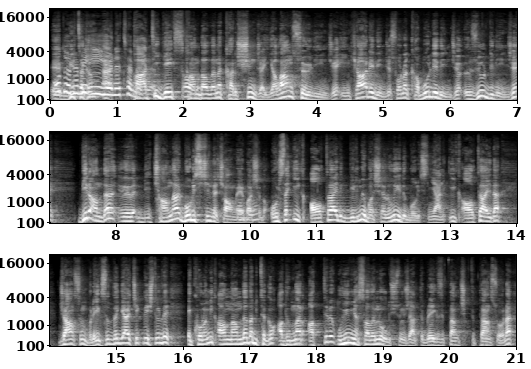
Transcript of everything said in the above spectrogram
e, O bir takım iyi e, yönetemedi. parti gate skandallarına karışınca, yalan söyleyince, inkar edince, sonra kabul edince, özür dileyince bir anda e, çanlar Boris için de çalmaya başladı. Oysa ilk 6 aylık dilimi başarılıydı Boris'in. Yani ilk 6 ayda Johnson Brexit'ı gerçekleştirdi. Ekonomik anlamda da bir takım adımlar attı ve uyum yasalarını oluşturacaktı Brexit'ten çıktıktan sonra.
